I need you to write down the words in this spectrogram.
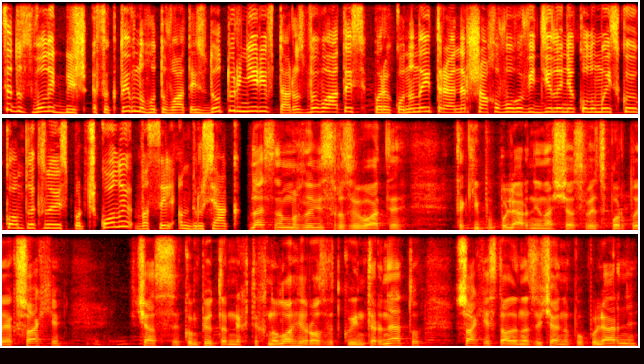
Це дозволить більш ефективно готуватись до турнірів та розвиватись. Переконаний тренер шахового відділення Коломийської комплексної спортшколи Василь Андрусяк. дасть нам можливість розвивати такі популярні на час вид спорту, як шахи. В час комп'ютерних технологій, розвитку інтернету шахи стали надзвичайно популярні.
